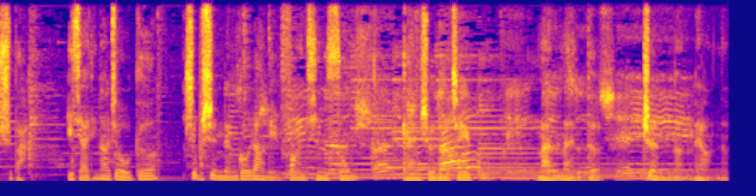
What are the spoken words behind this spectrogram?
是吧？”一起来听到这首歌，是不是能够让你放轻松，感受到这股满满的正能量呢？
